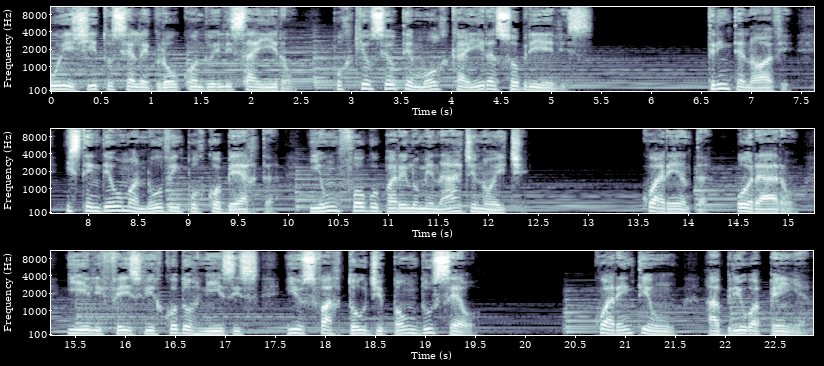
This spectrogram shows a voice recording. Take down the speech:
O Egito se alegrou quando eles saíram, porque o seu temor caíra sobre eles. 39. Estendeu uma nuvem por coberta, e um fogo para iluminar de noite. 40. Oraram, e ele fez vir codornizes, e os fartou de pão do céu. 41. Abriu a penha,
